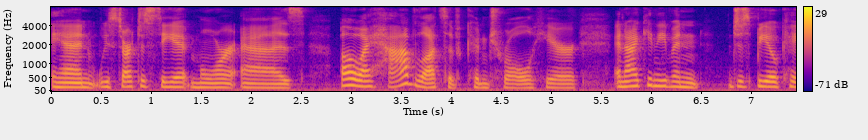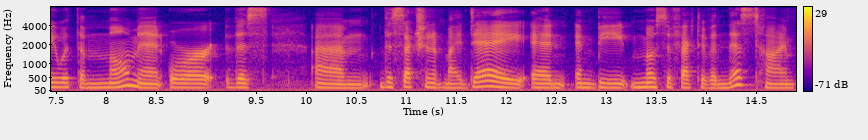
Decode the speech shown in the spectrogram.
and we start to see it more as oh I have lots of control here and I can even just be okay with the moment or this um, this section of my day and and be most effective in this time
